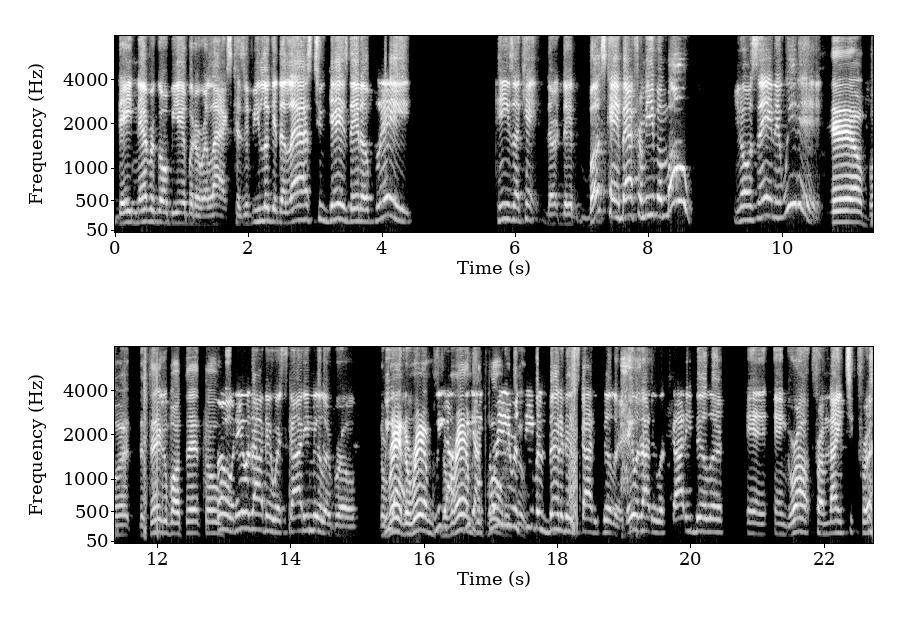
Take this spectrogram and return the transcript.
they never gonna be able to relax because if you look at the last two games they done played, teams that can't the, the Bucks came back from even more. You know what I'm saying? Than we did, Yeah, but the thing about that though, bro. They was out there with Scotty Miller, bro. the Ram, got- the Rams, We the got, we Rams got three imploded too. receivers better than Scotty Miller. They was out there with Scotty Miller and and Gronk from 19 from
